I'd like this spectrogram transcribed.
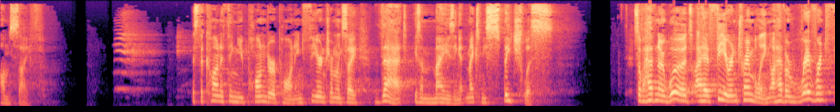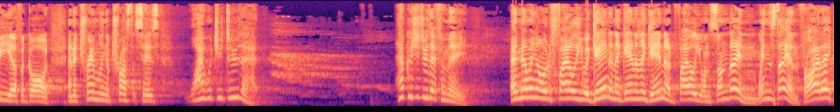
I'm safe. It's the kind of thing you ponder upon in fear and trembling, say, That is amazing. It makes me speechless. So I have no words, I have fear and trembling. I have a reverent fear for God and a trembling of trust that says, why would you do that? How could you do that for me? And knowing I would fail you again and again and again, I'd fail you on Sunday and Wednesday and Friday.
